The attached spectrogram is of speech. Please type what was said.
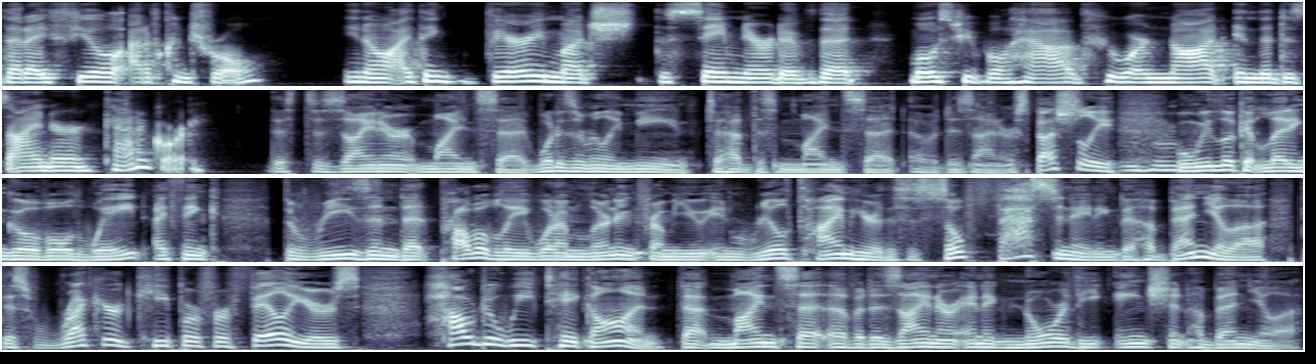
that I feel out of control you know, I think very much the same narrative that most people have who are not in the designer category. This designer mindset. What does it really mean to have this mindset of a designer? Especially mm-hmm. when we look at letting go of old weight. I think the reason that probably what I'm learning from you in real time here, this is so fascinating. The habenula, this record keeper for failures. How do we take on that mindset of a designer and ignore the ancient habenula?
